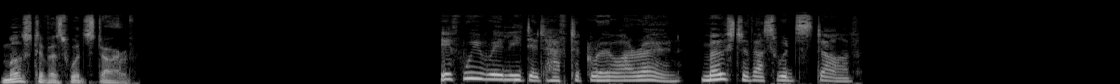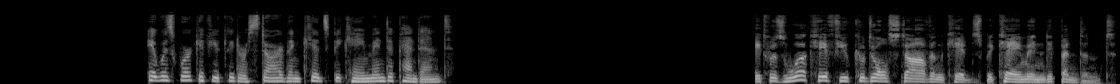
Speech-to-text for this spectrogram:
most of us would starve. If we really did have to grow our own, most of us would starve. It was work if you could or starve and kids became independent. It was work if you could or starve and kids became independent.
